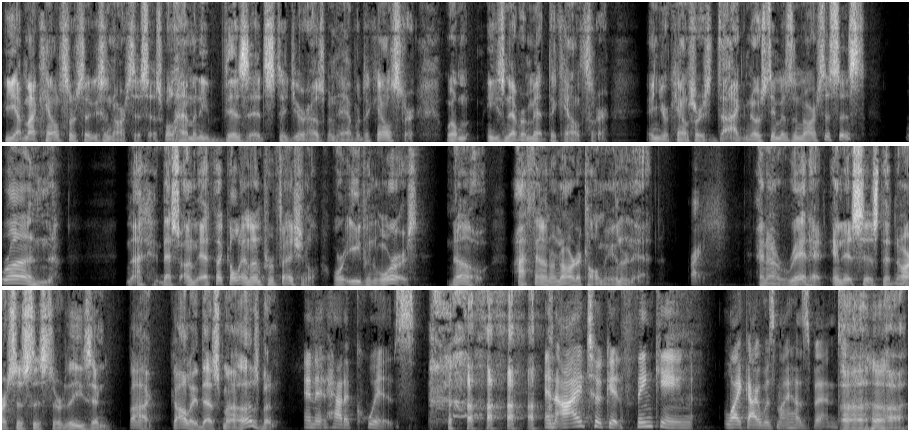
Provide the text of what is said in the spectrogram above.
Yeah, my counselor said he's a narcissist. Well, how many visits did your husband have with the counselor? Well, he's never met the counselor. And your counselor has diagnosed him as a narcissist? Run. Not, that's unethical and unprofessional. Or even worse, no. I found an article on the internet right. and I read it, and it says that narcissists are these, and by golly, that's my husband. And it had a quiz. and I took it thinking like I was my husband. Uh huh.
